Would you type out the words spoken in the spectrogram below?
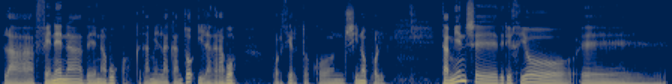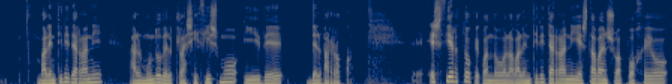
la Fenena de Nabucco, que también la cantó y la grabó, por cierto, con Sinopoli. También se dirigió eh, Valentini Terrani al mundo del clasicismo y de, del barroco. Es cierto que cuando la Valentini Terrani estaba en su apogeo,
